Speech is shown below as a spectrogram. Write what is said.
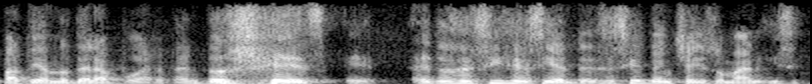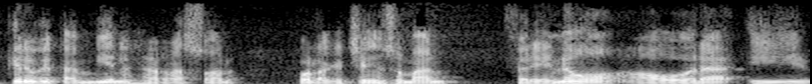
pateándote la puerta. Entonces, entonces sí se siente, se siente en Chainsaw Man y creo que también es la razón por la que Chainsaw Man frenó ahora y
